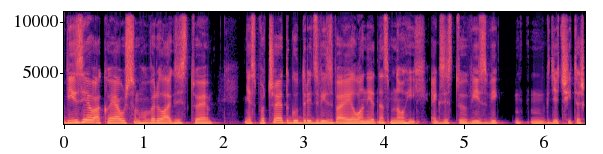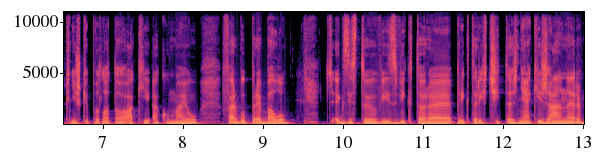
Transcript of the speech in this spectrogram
Víziev, ako ja už som hovorila, existuje nespočet. Goodreads výzva je len jedna z mnohých. Existujú výzvy, kde čítaš knižky podľa toho, aký, akú majú farbu prebalu. Existujú výzvy, ktoré, pri ktorých čítaš nejaký žáner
